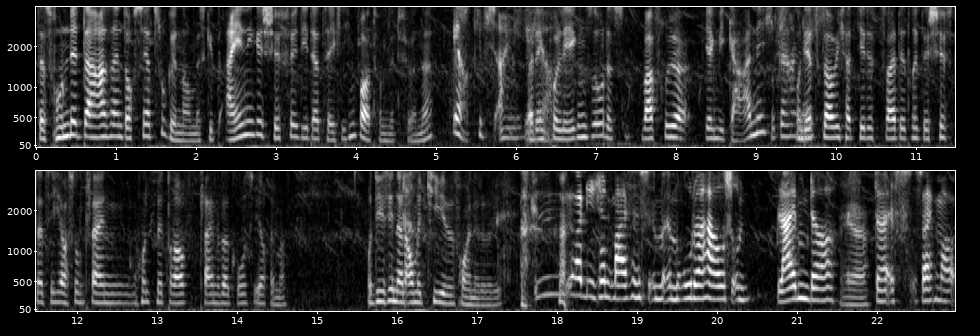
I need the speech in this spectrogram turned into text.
das Hundedasein doch sehr zugenommen. Es gibt einige Schiffe, die tatsächlich einen Bordhund mitführen, ne? Ja, gibt es einige. Bei den ja. Kollegen so, das war früher irgendwie gar nicht. Gar und jetzt, glaube ich, hat jedes zweite, dritte Schiff tatsächlich auch so einen kleinen Hund mit drauf, klein oder groß, wie auch immer. Und die sind dann auch mit Kiwi befreundet, oder wie? Ja, die sind meistens im, im Ruderhaus und bleiben da. Ja. Da ist, sag ich mal,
